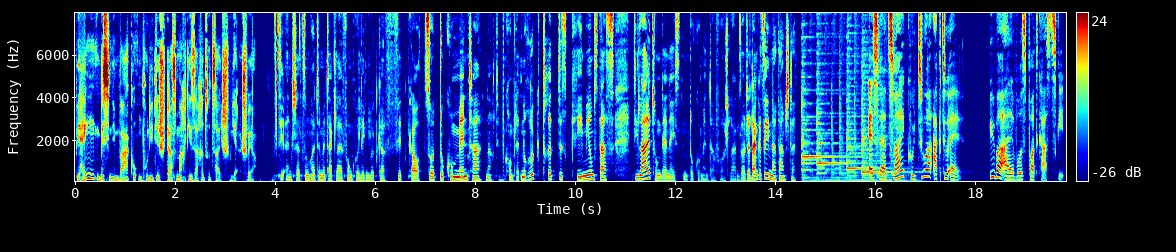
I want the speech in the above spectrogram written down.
Wir hängen ein bisschen im Vakuum politisch. Das macht die Sache zurzeit schwer. schwer. Die Einschätzung heute Mittag live vom Kollegen Ludger Fittgau zur Dokumenta nach dem kompletten Rücktritt des Gremiums, das die Leitung der nächsten Dokumenta vorschlagen sollte. Danke zu Ihnen nach Darmstadt. SWR 2 Kultur aktuell. Überall, wo es Podcasts gibt.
